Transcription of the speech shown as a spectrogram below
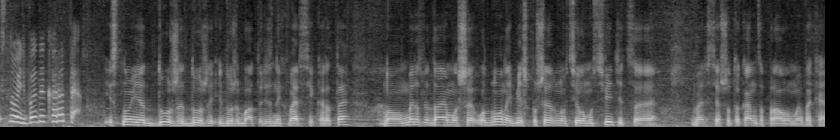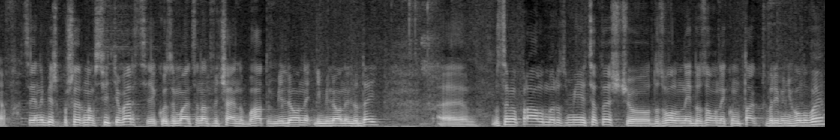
існують види карате? Існує дуже дуже і дуже багато різних версій карате. Но ми розглядаємо лише одну найбільш поширену в цілому світі. Це версія Шотокан за правилами ВКФ. Це є найбільш поширена в світі версія, якою займається надзвичайно багато мільйони і мільйони людей. Е, За цими правилами розуміється те, що дозволений дозований контакт в рівень голови,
